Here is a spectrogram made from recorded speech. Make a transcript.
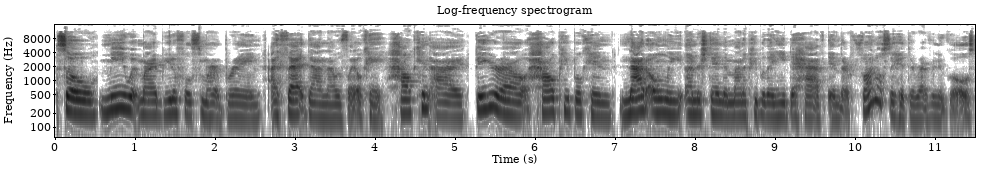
So, me with my beautiful smart brain, I sat down and I was like, okay, how can I figure out how people can not only understand the amount of people they need to have in their funnels to hit their revenue goals,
